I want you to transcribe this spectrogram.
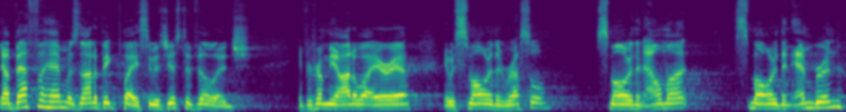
Now, Bethlehem was not a big place, it was just a village. If you're from the Ottawa area, it was smaller than Russell, smaller than Almonte, smaller than Embrun.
